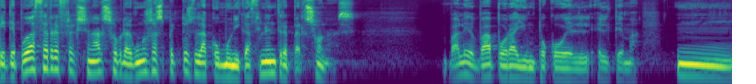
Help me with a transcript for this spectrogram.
que te puede hacer reflexionar sobre algunos aspectos de la comunicación entre personas. ¿Vale? Va por ahí un poco el, tema. Mm,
